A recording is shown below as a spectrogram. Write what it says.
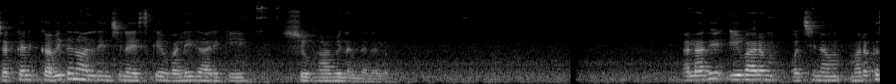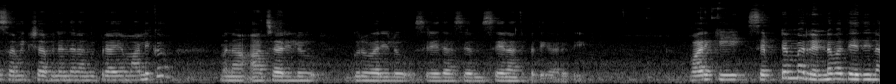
చక్కని కవితను అందించిన ఎస్కే వలి గారికి శుభాభినందనలు. అలాగే ఈ వారం వచ్చిన మరొక సమీక్ష అభినందన అభిప్రాయ మాలిక మన ఆచార్యులు గురువరిలు శ్రీదాస్యం సేనాధిపతి గారిది. వారికి సెప్టెంబర్ రెండవ తేదీన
